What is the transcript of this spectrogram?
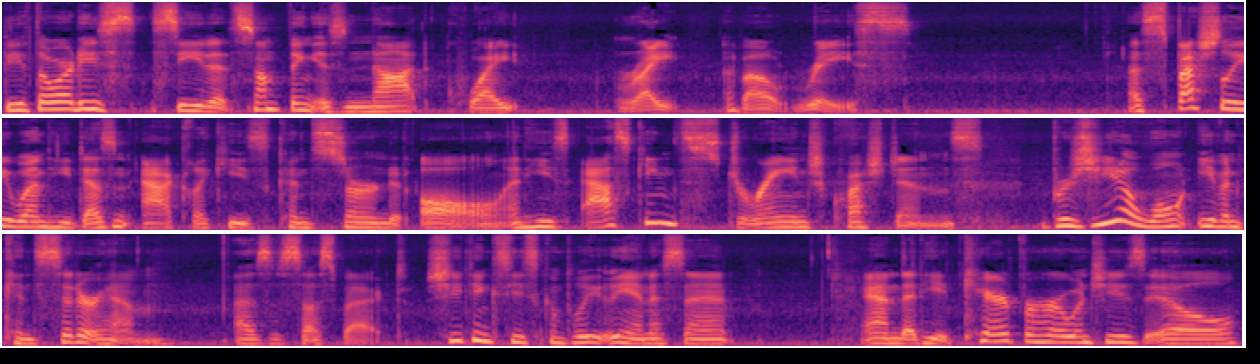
the authorities see that something is not quite right about Race, especially when he doesn't act like he's concerned at all and he's asking strange questions. Brigida won't even consider him as a suspect. She thinks he's completely innocent and that he had cared for her when she's ill.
